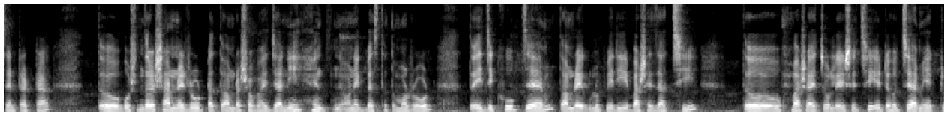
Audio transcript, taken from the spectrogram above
সেন্টারটা তো বসুন্ধরার সামনের রোডটা তো আমরা সবাই জানি, অনেক ব্যস্ততম রোড তো এই যে খুব জ্যাম তো আমরা এগুলো পেরিয়ে বাসায় যাচ্ছি। তো বাসায় চলে এসেছি। এটা হচ্ছে আমি একটু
